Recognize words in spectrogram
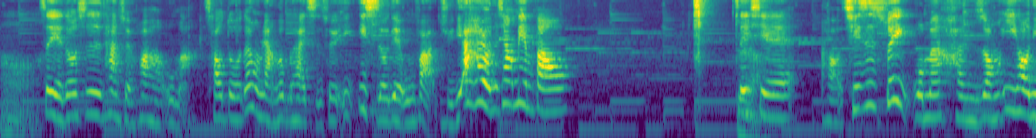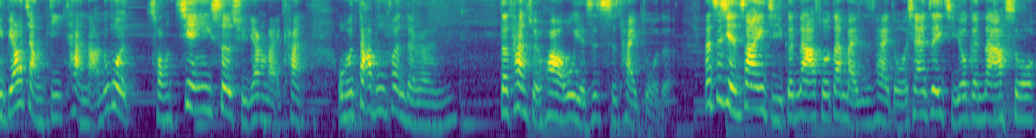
哦，这也都是碳水化合物嘛，超多。但我们两个都不太吃，所以一一时有点无法举例啊。还有像面包这些。好，其实所以我们很容易哦，你不要讲低碳呐。如果从建议摄取量来看，我们大部分的人的碳水化合物也是吃太多的。那之前上一集跟大家说蛋白质太多，现在这一集又跟大家说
